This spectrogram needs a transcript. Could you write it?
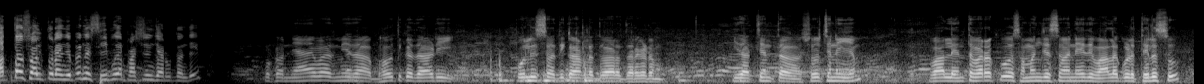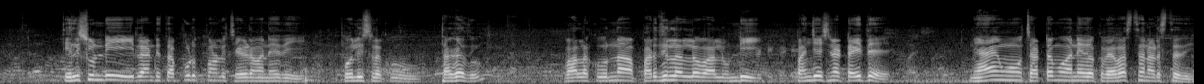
వత్తా సలుపుతున్నారని చెప్పి నేను సిపి గారు జరుగుతుంది. ఒక న్యాయవాది మీద భౌతిక దాడి పోలీసు అధికారుల ద్వారా జరగడం ఇది అత్యంత శోచనీయం. వాళ్ళు ఎంతవరకు సమంజసం అనేది వాళ్ళకు కూడా తెలుసు. తెలిసుండి ఇలాంటి తప్పుడు పనులు చేయడం అనేది పోలీసులకు తగదు. వాళ్ళకు ఉన్న పరిధులలో వాళ్ళు ఉండి పనిచేసినట్టయితే న్యాయము చట్టము అనేది ఒక వ్యవస్థ నడుస్తుంది.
